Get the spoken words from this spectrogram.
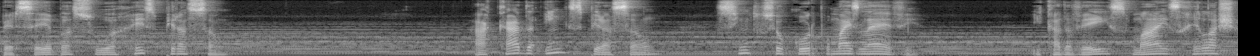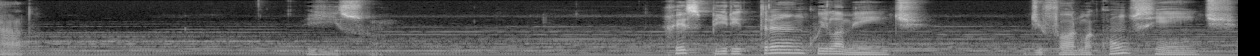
Perceba sua respiração. A cada inspiração, sinta o seu corpo mais leve e cada vez mais relaxado. Isso. Respire tranquilamente, de forma consciente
